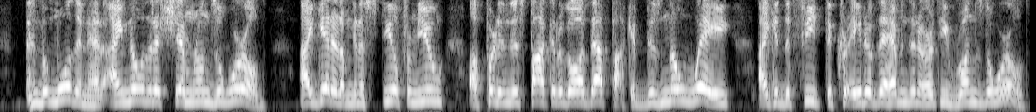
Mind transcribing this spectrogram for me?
But more than that, I know that Hashem runs the world. I get it. I'm going to steal from you. I'll put it in this pocket or go out that pocket. There's no way I could defeat the creator of the heavens and earth. He runs the world.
